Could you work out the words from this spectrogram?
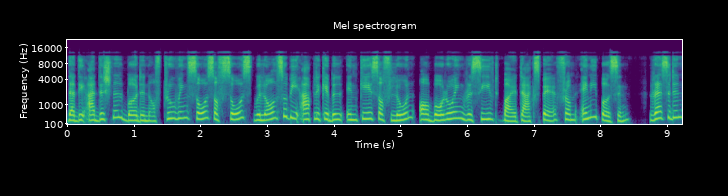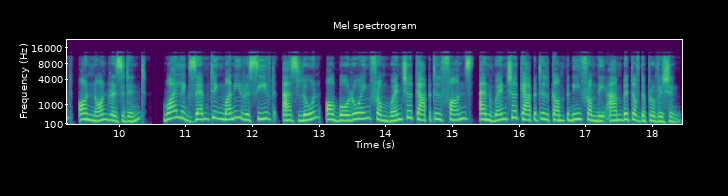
that the additional burden of proving source of source will also be applicable in case of loan or borrowing received by a taxpayer from any person, resident or non-resident, while exempting money received as loan or borrowing from venture capital funds and venture capital company from the ambit of the provision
